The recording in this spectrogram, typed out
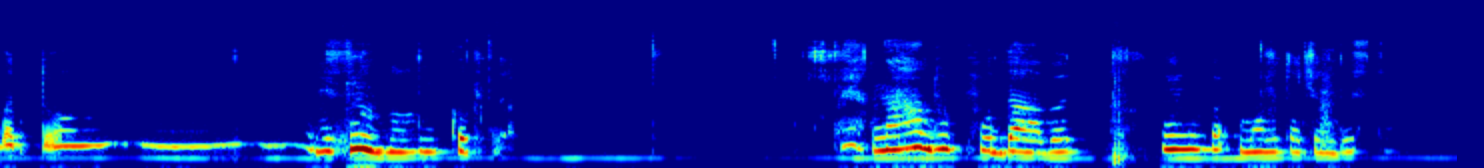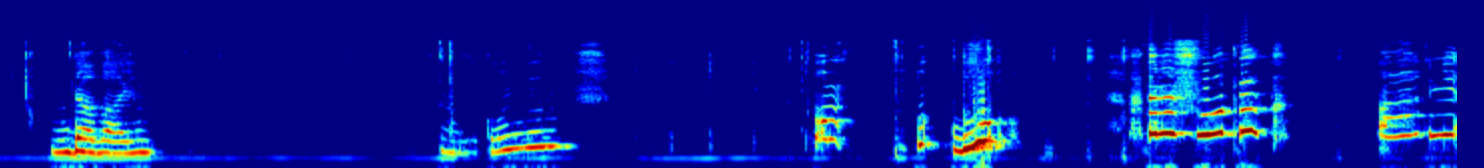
потом... Не знаю, как-то. Надо туда, вот. Может, очень быстро. Давай. Разгоним. Ну, блу. Хорошо как? А, не.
